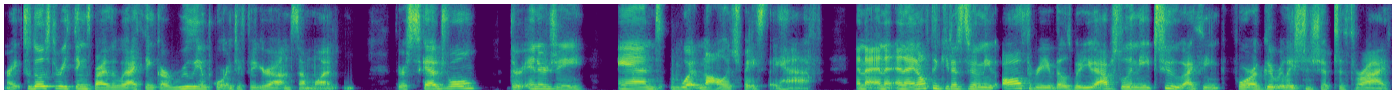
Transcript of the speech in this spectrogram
right? So, those three things, by the way, I think are really important to figure out in someone their schedule, their energy, and what knowledge base they have. And, and, and I don't think you necessarily need all three of those, but you absolutely need two, I think, for a good relationship to thrive.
